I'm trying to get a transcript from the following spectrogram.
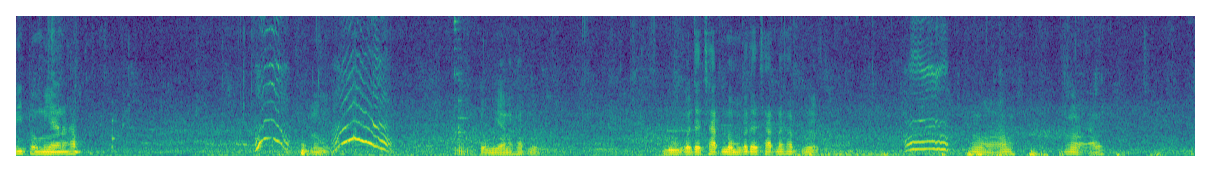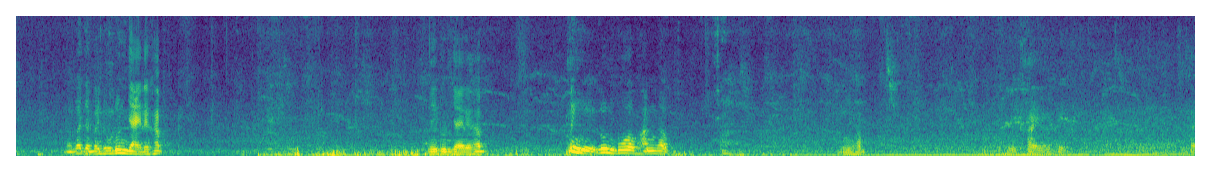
นี่ตัวเมียนะครับนี่ตัวเมียนะครับนี่รูก็จะชัดนมก็จะชัดนะครับนี่ หนาวหนาวเราก็จะไปดูรุ่นใหญ่เลยครับนี่รุ่นใหญ่เลยครับนี่รุ่นพ่อพันธุ์ครับนี่ครับนี่ไข่ครับนี่ไข่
